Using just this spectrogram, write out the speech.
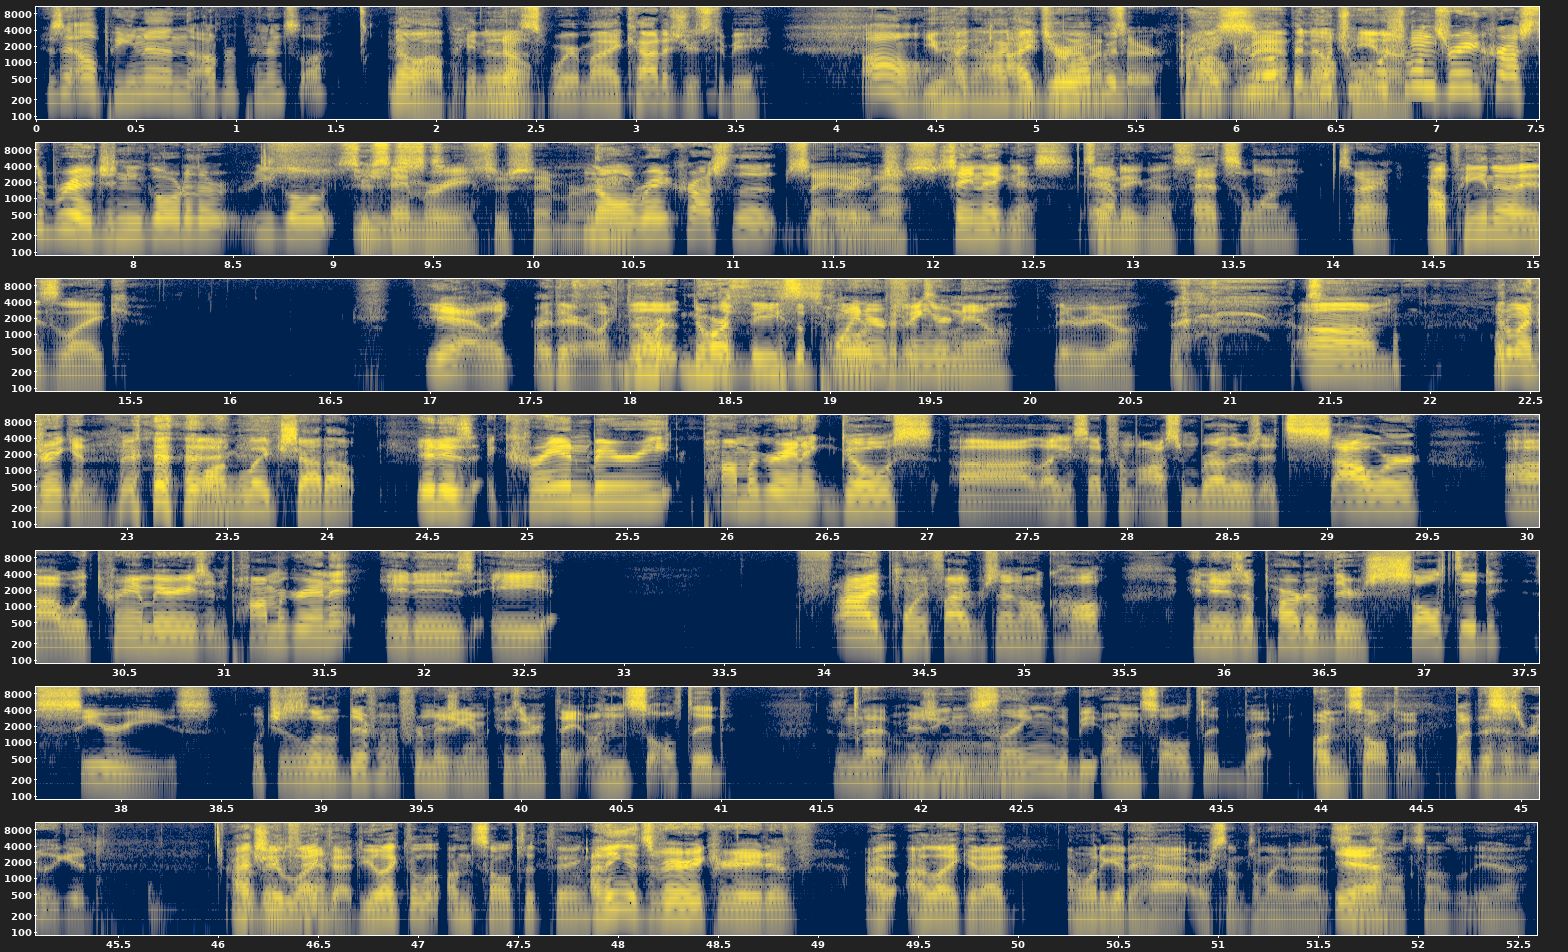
Isn't Alpena in the Upper Peninsula? No, Alpena No. is where my cottage used to be. Oh, You had I- hockey I grew up tournaments in- there. Come I on, grew man. up in which, Alpena. which one's right across the bridge? And you go to the you go Sault east. Ste. Marie. Sault Ste. Marie. No, right across the, the Saint bridge. Ignace? Saint Ignace. St. Yep, Ignace. That's the one. Sorry. Alpena is like Yeah, like right there, like the, nor- the- northeast. The, pointer lower peninsula. fingernail. There you go. Um, what am I drinking? go. Long Lake, shout out. It is cranberry pomegranate ghost. Uh, like I said, from Austin Brothers. It's sour uh, with cranberries and pomegranate. It is a 5.5% alcohol, and it is a part of their salted series, which is a little different for Michigan because aren't they unsalted? Isn't that Michigan Ooh. slang to be unsalted? But Unsalted. but this is really good. I'm I actually like fan. that. Do you like the unsalted thing? I think it's very creative. I, I like it. I I want to get a hat or something like that. Yeah. Yeah.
